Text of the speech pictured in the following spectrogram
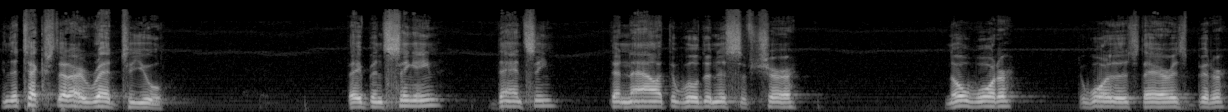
In the text that I read to you, they've been singing, dancing, they're now at the wilderness of Shur. No water. The water that's there is bitter.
